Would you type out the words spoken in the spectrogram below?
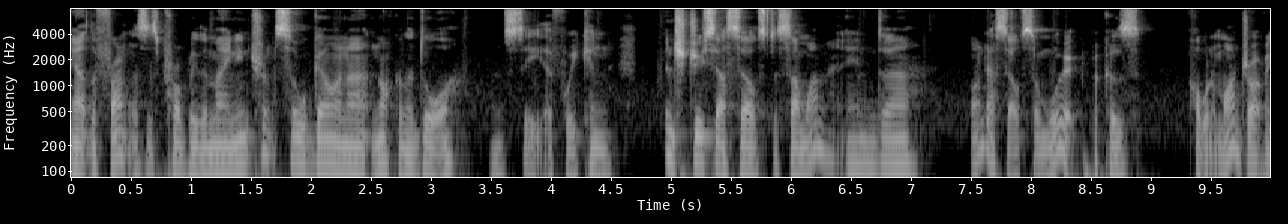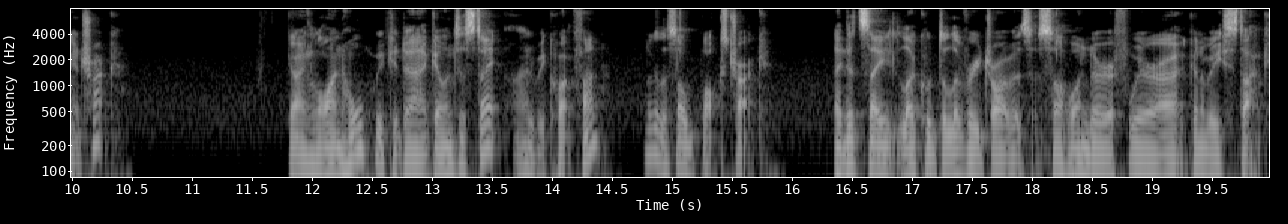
out the front. This is probably the main entrance, so we'll go and uh, knock on the door and see if we can introduce ourselves to someone and uh, find ourselves some work because I wouldn't mind driving a truck. Going line haul, we could uh, go interstate. That'd be quite fun. Look at this old box truck. They did say local delivery drivers, so I wonder if we're uh, going to be stuck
